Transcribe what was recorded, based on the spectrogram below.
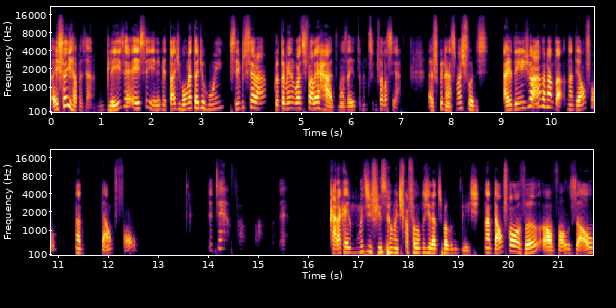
É isso aí, rapaziada. O inglês é, é isso aí. Ele é metade bom, metade ruim. Sempre será. Porque eu também não gosto de falar errado, mas aí eu também não consigo falar certo. Aí eu fico nessa, mas foda-se. Aí eu dei enjoada na, na Downfall. Na Downfall? The Downfall. É. Caraca, é muito difícil realmente ficar falando direto de bagulho em inglês. Na Downfall of Valzal.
